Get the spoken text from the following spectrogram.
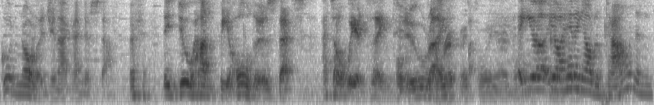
good knowledge and that kind of stuff. they do hunt beholders. That's that's a weird thing to do, right? But- you're, you're heading out of town, and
